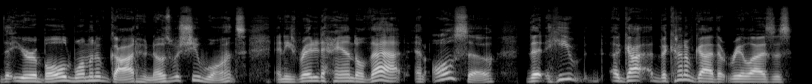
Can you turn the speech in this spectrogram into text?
that you're a bold woman of God who knows what she wants and he's ready to handle that and also that he a guy the kind of guy that realizes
